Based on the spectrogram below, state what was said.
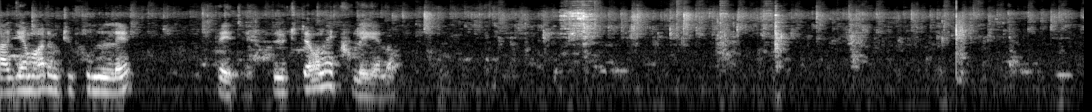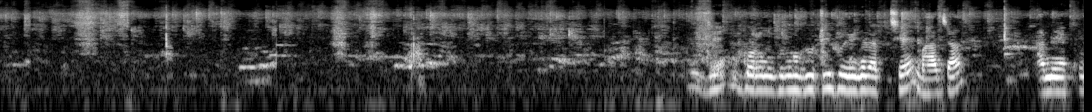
লাগে আমার রুটি ফুললে। রুটিটা অনেক ফুলে গেল। যে গরম গরম রুটি হয়ে যাচ্ছে, ভাজা, আমি এখন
